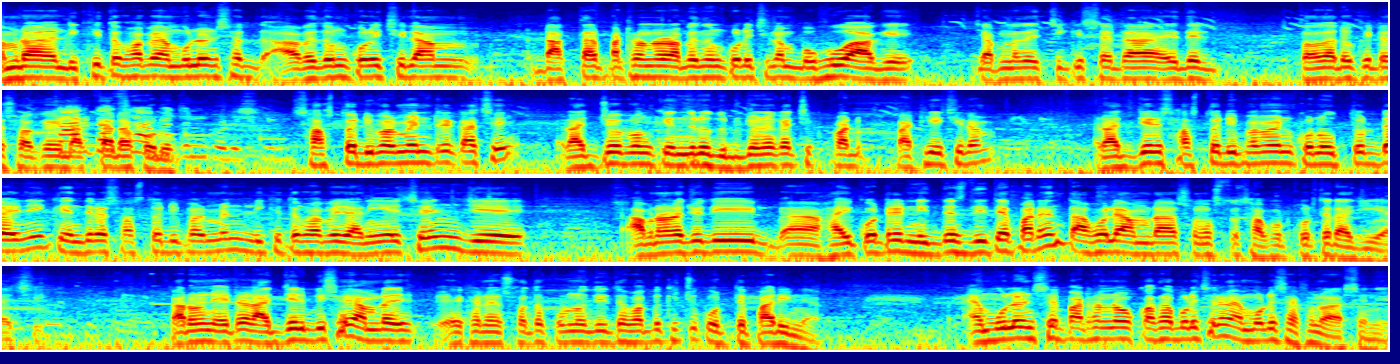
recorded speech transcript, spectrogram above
আমরা লিখিতভাবে অ্যাম্বুলেন্সের আবেদন করেছিলাম, ডাক্তার পাঠানোর আবেদন করেছিলাম বহু আগে। যে আপনাদের চিকিৎসাটা এদের তদারকিটা সরকারি ডাক্তাররা করুক। স্বাস্থ্য ডিপার্টমেন্টের কাছে রাজ্য এবং কেন্দ্র দুজনের কাছে পাঠিয়েছিলাম। রাজ্যের স্বাস্থ্য ডিপার্টমেন্ট কোনো উত্তর দেয়নি কেন্দ্রের স্বাস্থ্য ডিপার্টমেন্ট লিখিতভাবে জানিয়েছেন যে আপনারা যদি হাইকোর্টের নির্দেশ দিতে পারেন তাহলে আমরা সমস্ত সাপোর্ট করতে রাজি আছি। কারণ এটা রাজ্যের বিষয় আমরা এখানে স্বতঃপ্রণোদিতভাবে কিছু করতে পারি না। অ্যাম্বুলেন্সে পাঠানোর কথা বলেছিলাম অ্যাম্বুলেন্স এখনও আসেনি।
